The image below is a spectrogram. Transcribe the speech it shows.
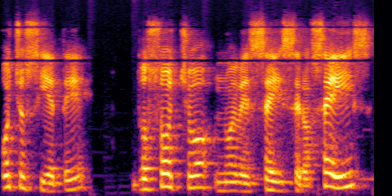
87 28 9606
